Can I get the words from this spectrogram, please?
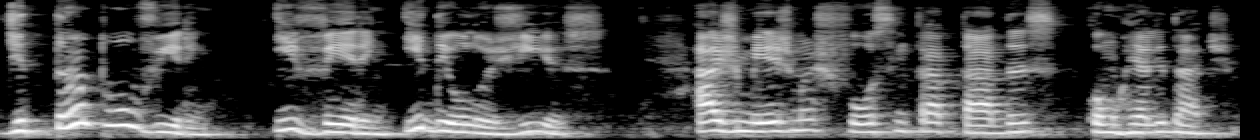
de tanto ouvirem e verem ideologias, as mesmas fossem tratadas como realidade.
